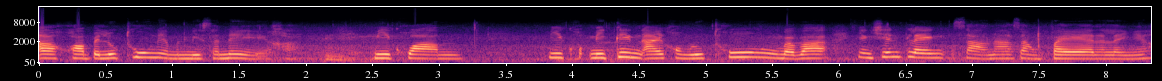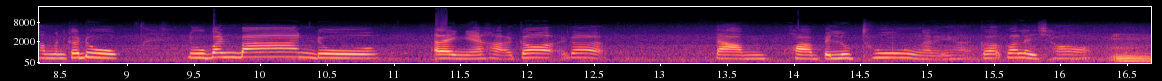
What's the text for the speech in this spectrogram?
อ่าความเป็นลูกทุ่งเนี่ยมันมีเสน่ห์ค่ะ อืม มีความมีมีกลิ่นอายของลูกทุ่งแบบว่า อย่างเช่นเพลงสาวนาสั่งแฟนอะไรเงี้ยค่ะมันก็ดูดูบ้านๆดู อะไรเงี้ยค่ะ ก็ก็ตามความเป็นลูกทุ่งอะไรเงี้ยค่ะก็ก็เลยชอบ อืม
